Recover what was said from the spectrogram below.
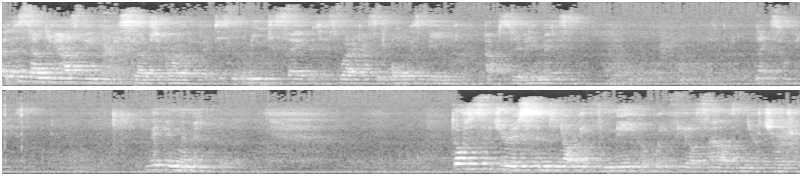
understanding has been very slow to grow, but it doesn't mean to say that his work hasn't always been absolutely amazing. Next one, please. Weeping women. Daughters of Jerusalem, do not weep for me, but weep for yourselves and your children.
